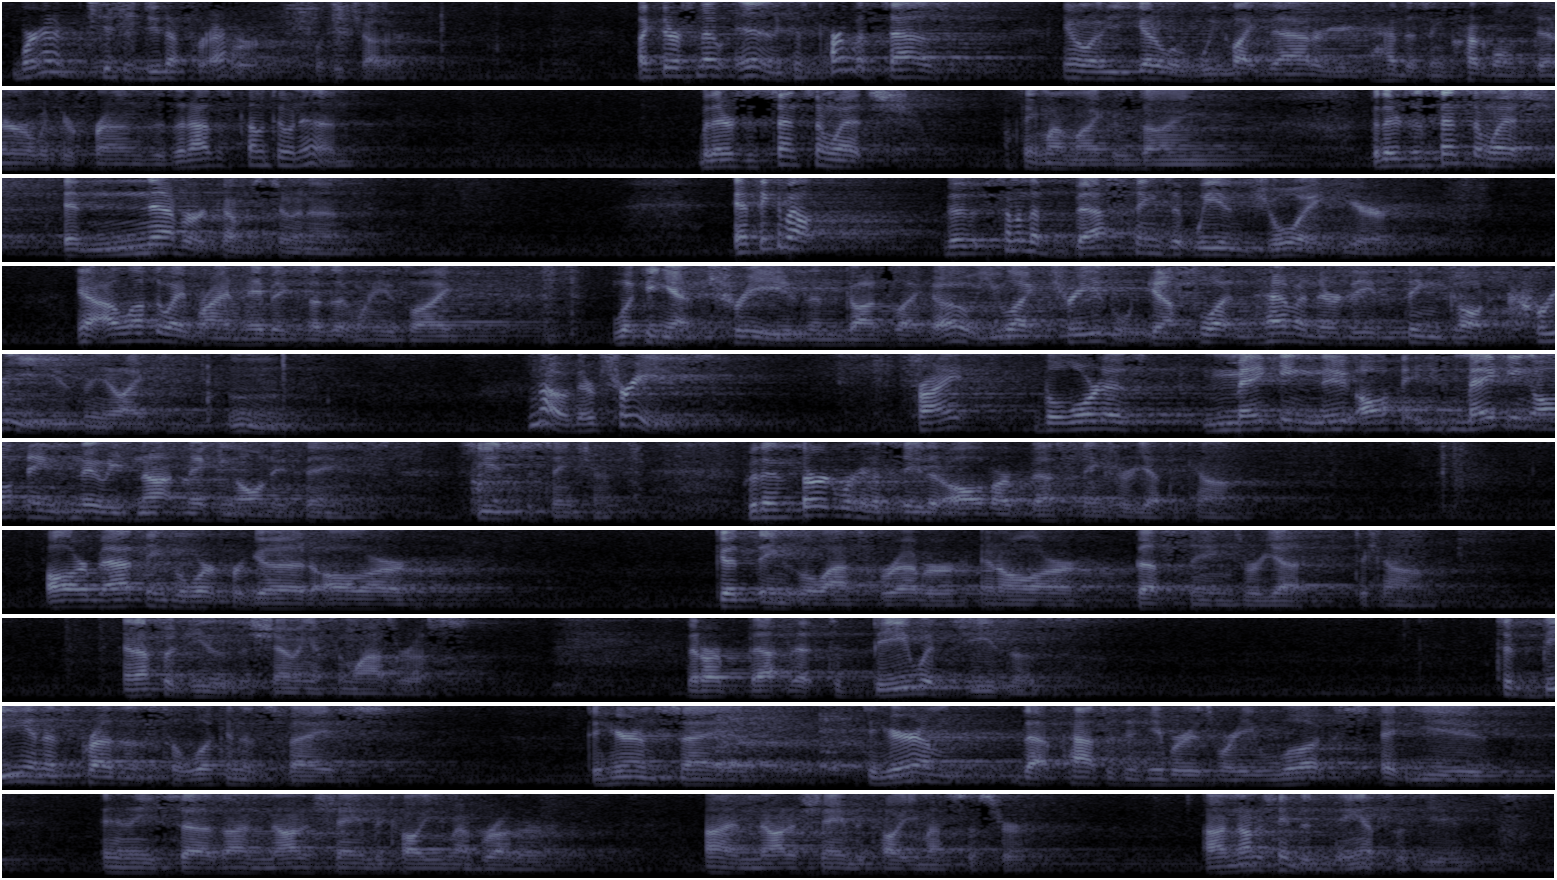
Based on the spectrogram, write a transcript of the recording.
we're going to get to do that forever with each other. Like, there's no end. Because part of what says, you know, when you go to a week like that or you've had this incredible dinner with your friends, is it has to come to an end. But there's a sense in which, I think my mic is dying, but there's a sense in which it never comes to an end. And think about the, some of the best things that we enjoy here. Yeah, I love the way Brian Habig says it when he's like looking at trees, and God's like, "Oh, you like trees? Well, guess what? In heaven, there are these things called crees," and you're like, mm. "No, they're trees, right?" The Lord is making new all. Th- he's making all things new. He's not making all new things. Huge distinction. But then, third, we're going to see that all of our best things are yet to come. All our bad things will work for good. All our Good things will last forever, and all our best things are yet to come. And that's what Jesus is showing us in Lazarus. That, our be- that to be with Jesus, to be in his presence, to look in his face, to hear him say, to hear him, that passage in Hebrews where he looks at you and he says, I'm not ashamed to call you my brother. I'm not ashamed to call you my sister. I'm not ashamed to dance with you.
